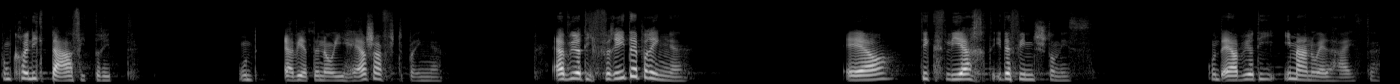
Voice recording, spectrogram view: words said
vom König David tritt. Und er wird eine neue Herrschaft bringen. Er würde Frieden bringen. Er das Licht in der Finsternis. Und er würde Immanuel heißen.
